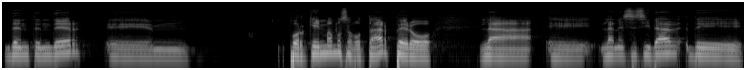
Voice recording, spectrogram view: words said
de entender... Eh, por quién vamos a votar, pero la, eh, la necesidad de,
